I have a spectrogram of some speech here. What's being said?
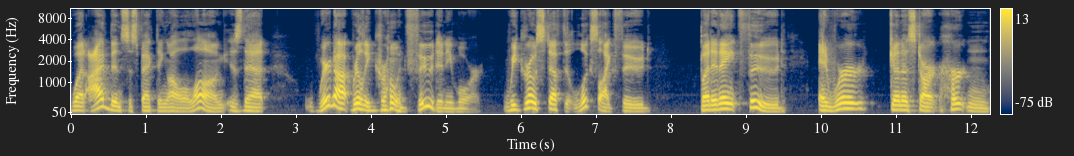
what I've been suspecting all along is that we're not really growing food anymore. We grow stuff that looks like food, but it ain't food. And we're going to start hurting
